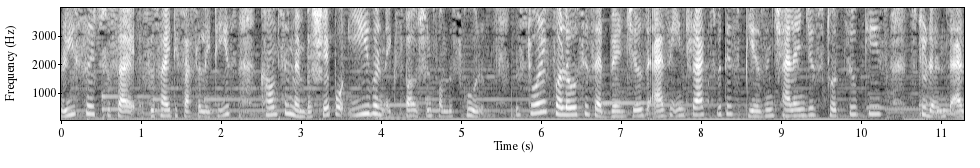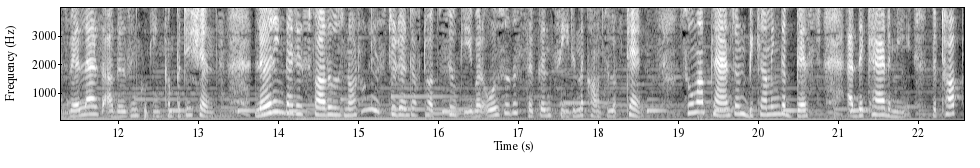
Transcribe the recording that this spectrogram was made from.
research society facilities, council membership, or even expulsion from the school. The story follows his adventures as he interacts with his peers and challenges Totsuki's students as well as others in cooking competitions. Learning that his father was not only a student of Totsuki but also the second seat in the Council of Ten, Soma plans on becoming the best at the academy. The top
